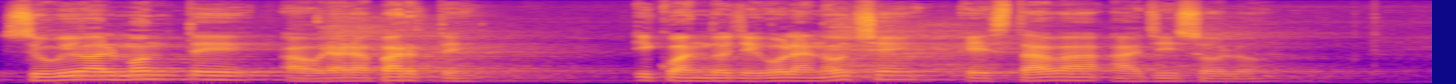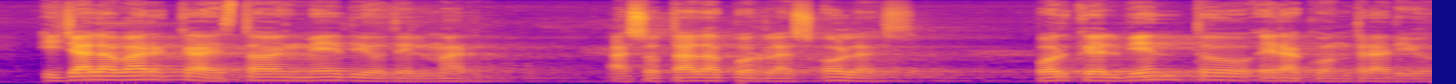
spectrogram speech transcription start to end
subió al monte a orar aparte, y cuando llegó la noche estaba allí solo. Y ya la barca estaba en medio del mar, azotada por las olas, porque el viento era contrario.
